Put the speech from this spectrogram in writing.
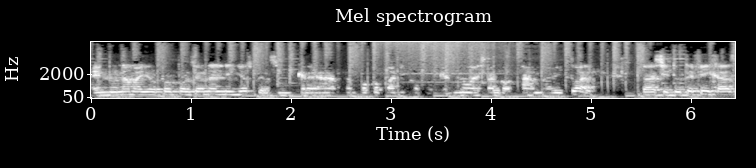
en una mayor proporción a niños, pero sin crear tampoco pánico porque no es algo tan habitual. Entonces, si tú te fijas,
